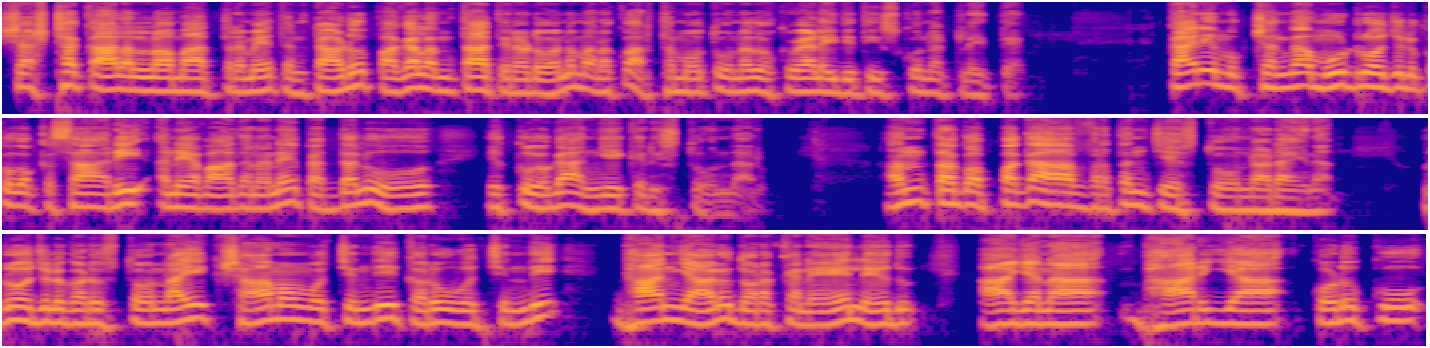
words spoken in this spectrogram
షష్ఠకాలంలో మాత్రమే తింటాడు. పగలంతా తినడు అని మనకు అర్థమవుతూ ఉన్నది. ఒకవేళ ఇది తీసుకున్నట్లయితే. కానీ ముఖ్యంగా మూడు రోజులకు ఒకసారి అనే వాదననే పెద్దలు ఎక్కువగా అంగీకరిస్తూ ఉన్నారు. అంత గొప్పగా వ్రతం చేస్తూ ఉన్నాడు ఆయన. రోజులు గడుస్తున్నాయి క్షామం వచ్చింది కరువు వచ్చింది ధాన్యాలు దొరకనే లేదు. ఆయన భార్య కొడుకు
